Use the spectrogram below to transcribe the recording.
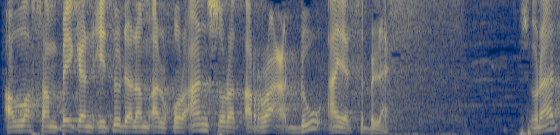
Allah sampaikan itu dalam Al-Quran surat Ar-Ra'du ayat 11. Surat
